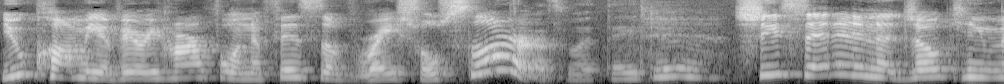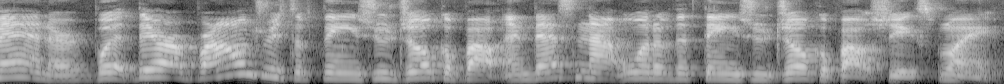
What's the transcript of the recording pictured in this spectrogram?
you call me a very harmful and offensive racial slur. That's what they do. She said it in a joking manner, but there are boundaries of things you joke about, and that's not one of the things you joke about, she explained.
